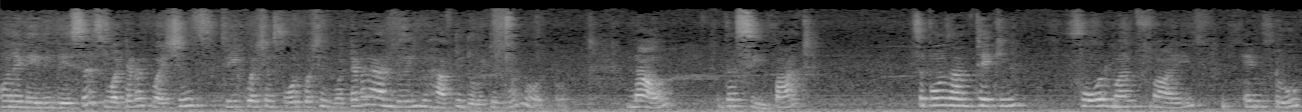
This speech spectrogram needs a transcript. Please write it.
on a daily basis. Whatever questions, three questions, four questions, whatever I am doing, you have to do it in your notebook. Now, the C part. Suppose I am taking 415 into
